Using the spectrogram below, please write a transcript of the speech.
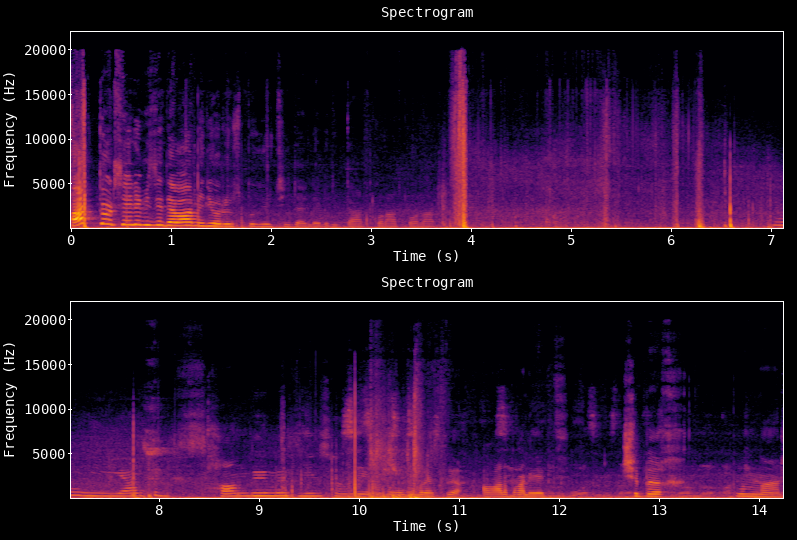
Hardcore seri bize devam ediyoruz bugün sizlerle birlikte hardcore hardcore hardcore. Sandığımız yeni burası. Arbalet, çıbık bunlar.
